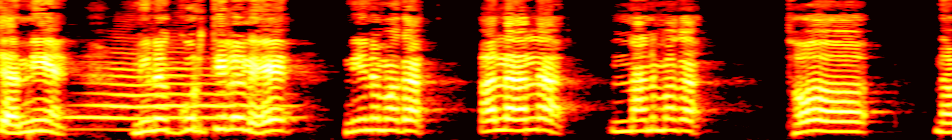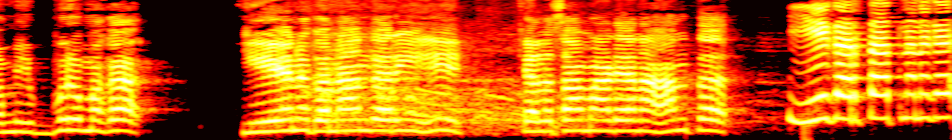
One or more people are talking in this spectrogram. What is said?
ಚೆನ್ನಿ ನಿನ ಗುರ್ತಿಲ್ಲಲೇ? ನಿನ್ನ ಮಗ. ಅಲ್ಲ ಅಲ್ಲ ನನ್ನ ಮಗ. ಥೋ ನಮ್ಮಿಬ್ಬರು ಮಗ. ಏನು ಗನಾಂದಾರಿ ಕೆಲಸ ಮಾಡ್ಯಾನ ಅಂತ. ಈಗ ಅರ್ಥ ಆತ್ ನನಗೆ.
